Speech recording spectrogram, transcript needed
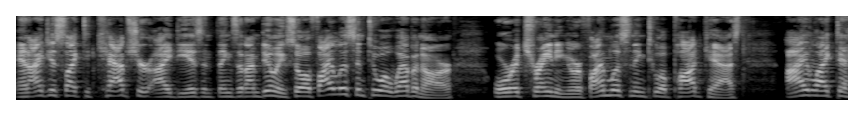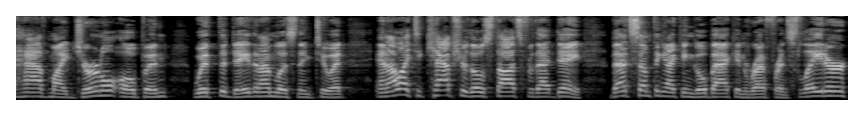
and I just like to capture ideas and things that I'm doing. So if I listen to a webinar or a training, or if I'm listening to a podcast, I like to have my journal open with the day that I'm listening to it. And I like to capture those thoughts for that day. That's something I can go back and reference later.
